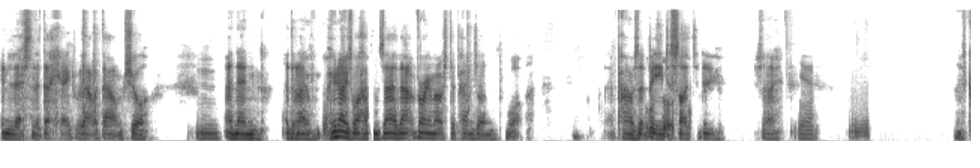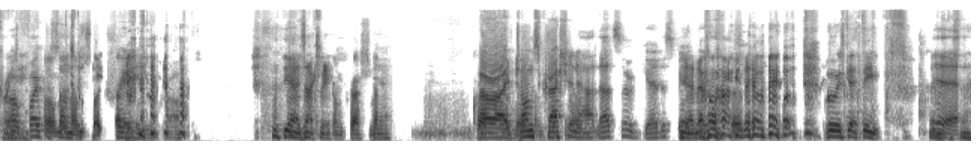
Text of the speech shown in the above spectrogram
in less than a decade, without a doubt. I'm sure. Mm. And then I don't know. Who knows what happens there? That very much depends on what powers that All be sorts. decide to do. So Yeah. That's Well, crazy. focus Oh, man, on so creating your craft. yeah, exactly. I'm crashing out. yeah. I'm crashing right, Tom's I'm crashing checking out. That's so good. It's been Yeah, no we always get deep. Yeah. So-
